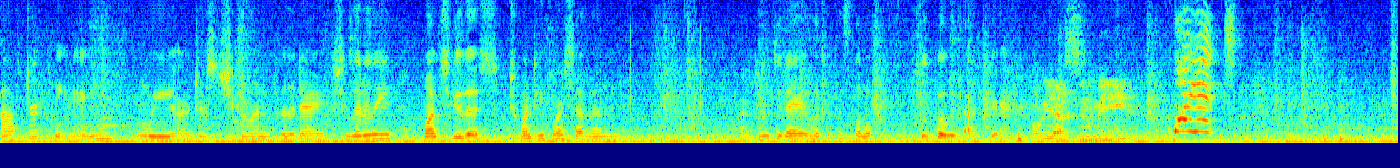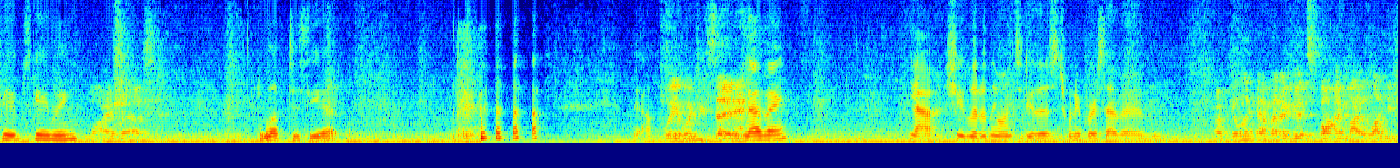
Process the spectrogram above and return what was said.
After cleaning, we are just chilling for the day. She literally wants to do this 24 7, five times a day. Look at this little fupa we got here. Oh yeah, sue me. Quiet! Babes Gaming. Wise ass. Love to see it. yeah. Wait, what'd you say? Nothing? Yeah, she literally wants to do this 24 7. I feel like I'm at a good spot in my life.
